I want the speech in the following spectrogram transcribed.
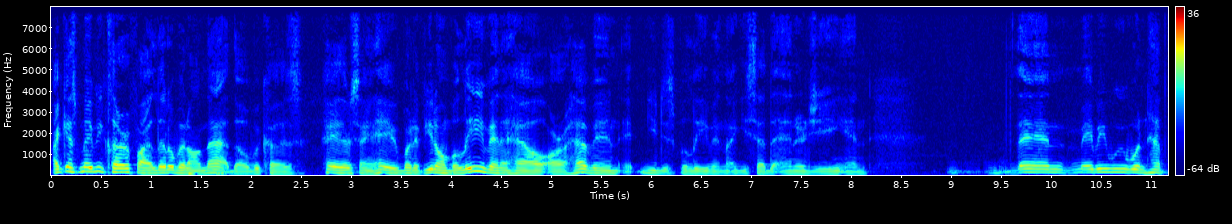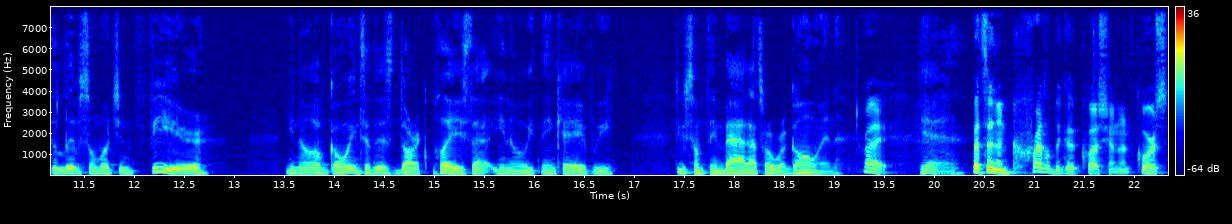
I guess maybe clarify a little bit on that though, because hey, they're saying, hey, but if you don't believe in a hell or a heaven, it, you just believe in, like you said, the energy, and then maybe we wouldn't have to live so much in fear, you know, of going to this dark place that you know we think, hey, if we do something bad, that's where we're going. Right. Yeah. That's an incredibly good question. Of course,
